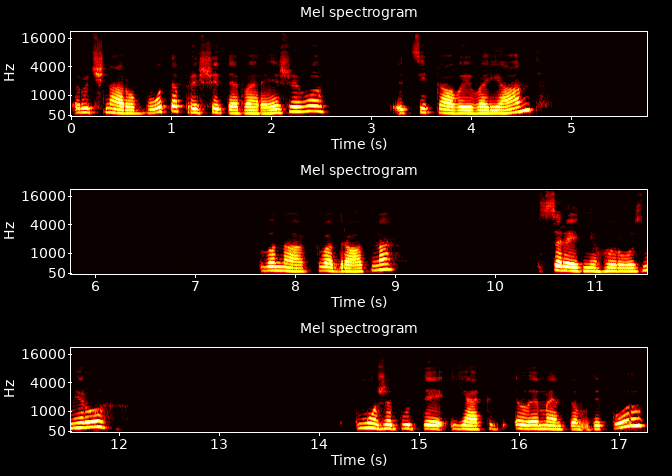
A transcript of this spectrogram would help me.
ручна робота, пришите мережево. Е, Цікавий варіант. Вона квадратна, середнього розміру. Може бути як елементом декору,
